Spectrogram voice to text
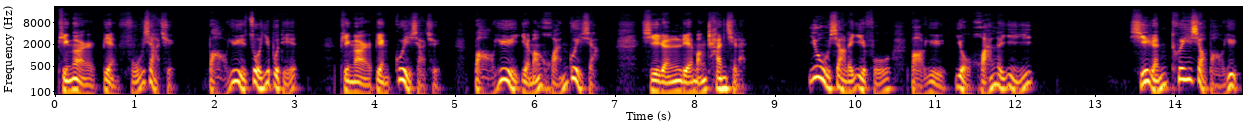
平儿便伏下去。宝玉坐揖不迭，平儿便跪下去，宝玉也忙还跪下。袭人连忙搀起来，又下了一幅，宝玉又还了一揖。袭人推笑宝玉：“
